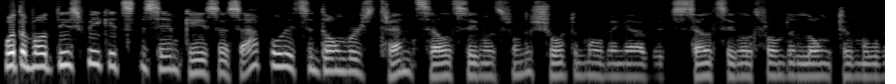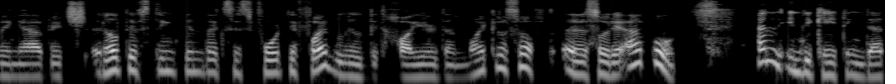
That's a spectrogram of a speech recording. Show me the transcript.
What about this week? It's the same case as Apple. It's a downwards trend. Sell signals from the short-term moving average, sell signals from the long-term moving average. Relative strength index is 45, a little bit higher than Microsoft. Uh, sorry, Apple and indicating that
